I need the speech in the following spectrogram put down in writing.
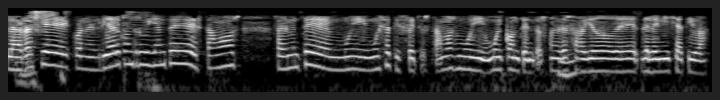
La verdad es que con el Día del Contribuyente estamos realmente muy muy satisfechos, estamos muy muy contentos con el desarrollo de la iniciativa.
